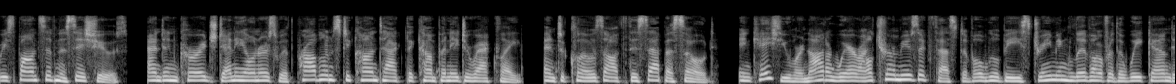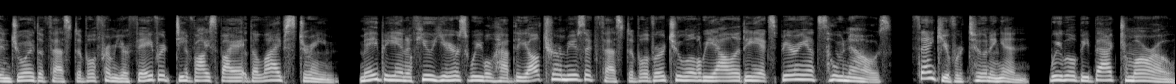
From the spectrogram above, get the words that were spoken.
responsiveness issues, and encouraged any owners with problems to contact the company directly. And to close off this episode, in case you are not aware Ultra Music Festival will be streaming live over the weekend enjoy the festival from your favorite device via the live stream. Maybe in a few years we will have the Ultra Music Festival virtual reality experience who knows. Thank you for tuning in. We will be back tomorrow.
